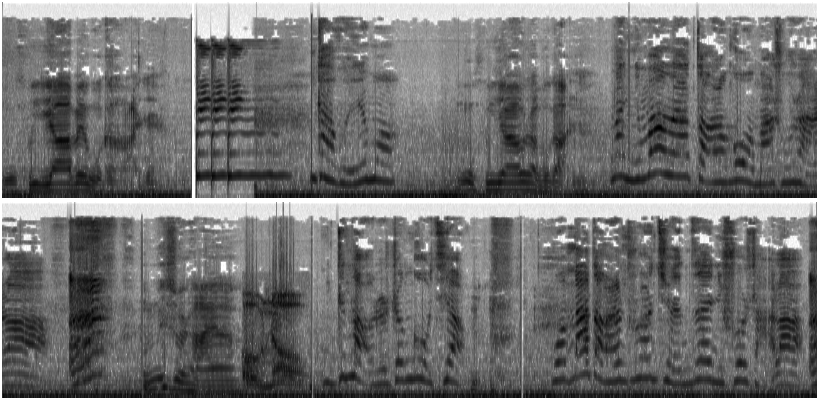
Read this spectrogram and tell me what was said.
我回家呗，我干啥去？你敢回去吗？我回家我咋不敢呢？那你忘了早上跟我妈说啥了？啊我没说啥呀。哦，no 你跟老子真够呛。我妈早上穿裙子，你说啥了？啊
